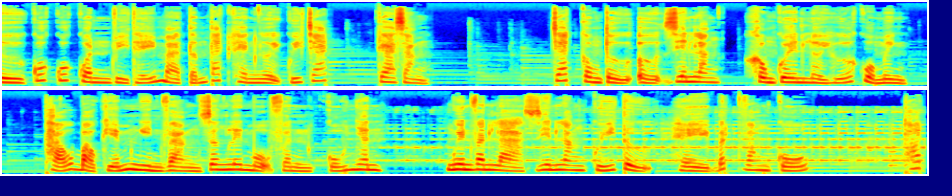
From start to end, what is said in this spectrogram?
từ quốc quốc quân vì thế mà tấm tắt khen ngợi quý chát, ca rằng Chát công tử ở Diên Lăng không quên lời hứa của mình, tháo bảo kiếm nghìn vàng dâng lên mộ phần cố nhân. Nguyên văn là Diên Lăng quý tử hề bất vong cố, thoát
